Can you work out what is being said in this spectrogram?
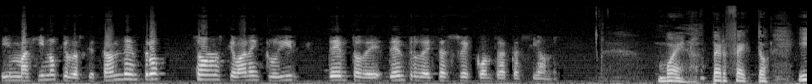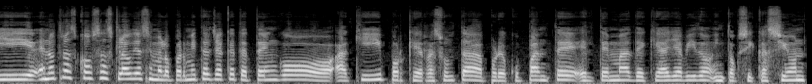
Imagino que los que están dentro son los que van a incluir dentro de dentro de esas recontrataciones. Bueno, perfecto. Y en otras cosas, Claudia, si me lo permites, ya que te tengo aquí, porque resulta preocupante el tema de que haya habido intoxicación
